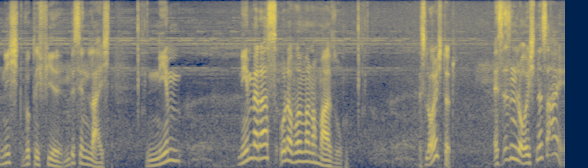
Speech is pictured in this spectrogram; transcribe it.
nicht wirklich viel. Ein bisschen leicht. Nehmen, nehmen wir das oder wollen wir nochmal suchen? Es leuchtet. Es ist ein leuchtendes Ei.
